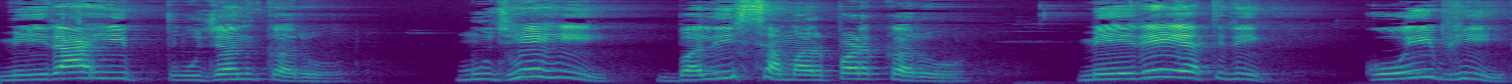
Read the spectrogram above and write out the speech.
मेरा ही पूजन करो। मुझे ही बलि समर्पण करो। मेरे अतिरिक्त कोई भी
